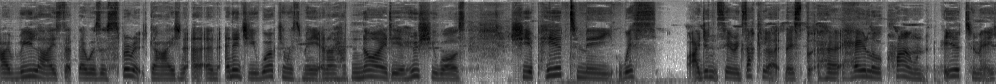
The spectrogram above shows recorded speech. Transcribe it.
I realized that there was a spirit guide, and an energy working with me, and I had no idea who she was. She appeared to me with I didn't see her exactly like this, but her halo crown appeared to me.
